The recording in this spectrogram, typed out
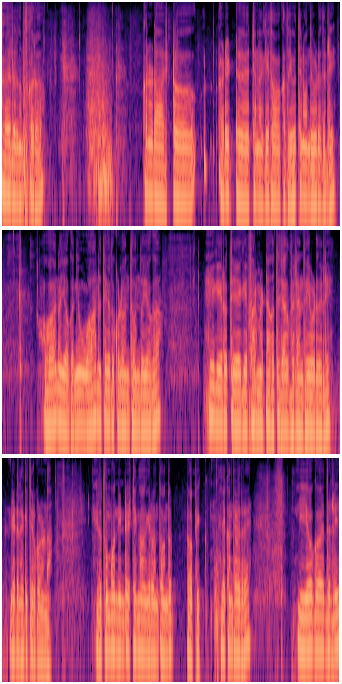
ಹಾಯ್ ಎಲ್ಲರಿಗೂ ನಮಸ್ಕಾರ. ಕನ್ನಡ ಅಷ್ಟು ಅಡಿಟ್ ಚಾನಲ್ಗೆ ಸ್ವಾಗತ. ಇವತ್ತಿನ ಒಂದು ವಿಡಿಯೋದಲ್ಲಿ ವಾಹನ ಯೋಗ, ನೀವು ವಾಹನ ತೆಗೆದುಕೊಳ್ಳುವಂಥ ಒಂದು ಯೋಗ ಹೇಗೆ ಇರುತ್ತೆ, ಹೇಗೆ ಫಾರ್ಮ್ಯಾಟ್ ಆಗುತ್ತೆ ಜಾಗದಲ್ಲಿ ಅಂತ ಈ ವಿಡಿಯೋದಲ್ಲಿ ಡೀಟೇಲಾಗಿ ತಿಳ್ಕೊಳ್ಳೋಣ. ಇದು ತುಂಬ ಒಂದು ಇಂಟ್ರೆಸ್ಟಿಂಗ್ ಆಗಿರುವಂಥ ಒಂದು ಟಾಪಿಕ್ ಯಾಕಂತ ಹೇಳಿದ್ರೆ, ಈ ಯೋಗದಲ್ಲಿ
